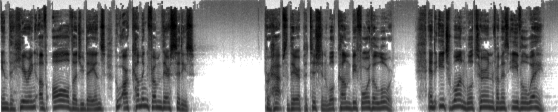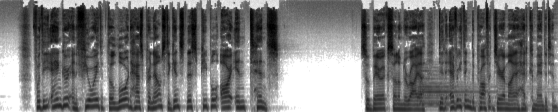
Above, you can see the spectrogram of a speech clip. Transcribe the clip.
in the hearing of all the Judeans who are coming from their cities. Perhaps their petition will come before the Lord, and each one will turn from his evil way. For the anger and fury that the Lord has pronounced against this people are intense. So Baruch, son of Neriah, did everything the prophet Jeremiah had commanded him.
